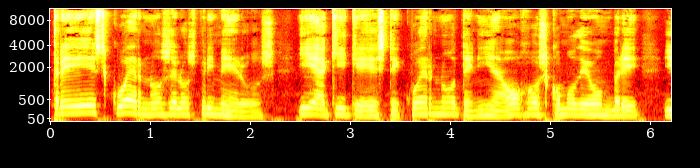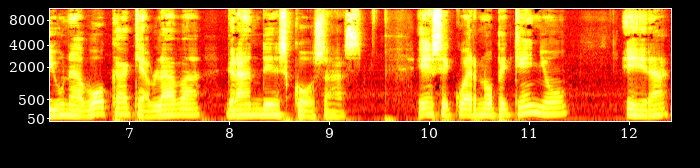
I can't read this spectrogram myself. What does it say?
tres cuernos de los primeros, y aquí que este cuerno tenía ojos como de hombre y una boca que hablaba grandes cosas. Ese cuerno pequeño era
